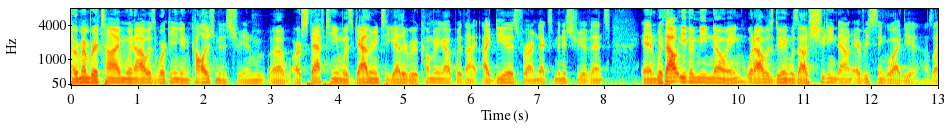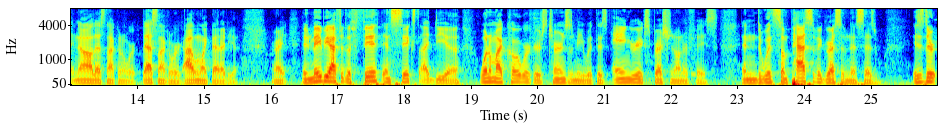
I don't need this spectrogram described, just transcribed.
I remember a time when I was working in college ministry and uh, our staff team was gathering together. We were coming up with ideas for our next ministry event. And without even me knowing, what I was doing was I was shooting down every single idea. I was like, no, that's not going to work. That's not going to work. I don't like that idea right? And maybe after the fifth and sixth idea, one of my coworkers turns to me with this angry expression on her face and with some passive aggressiveness says, Is there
